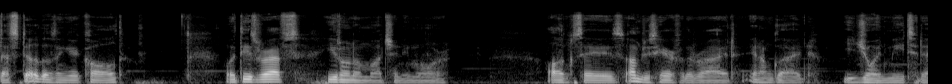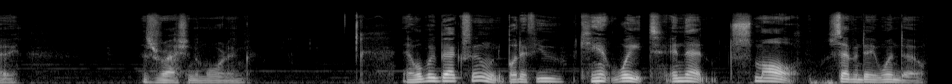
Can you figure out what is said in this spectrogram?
that still doesn't get called. With these refs, you don't know much anymore. All I can say is, I'm just here for the ride, and I'm glad you joined me today. It's Rash in the morning. And we'll be back soon. But if you can't wait in that small seven day window,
